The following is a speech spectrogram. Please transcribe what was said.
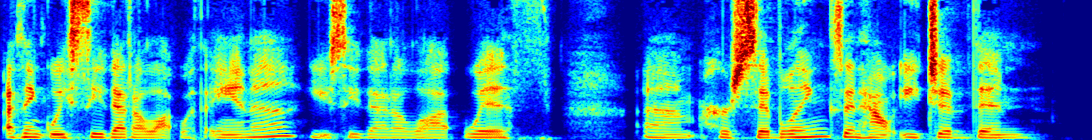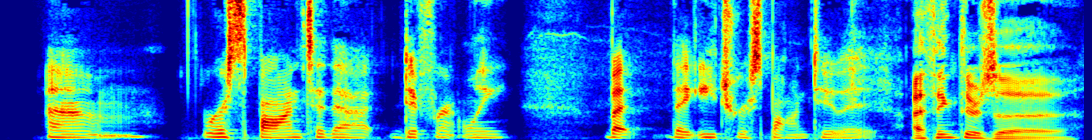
I think we see that a lot with Anna. You see that a lot with um, her siblings and how each of them um, respond to that differently, but they each respond to it. I think there's a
